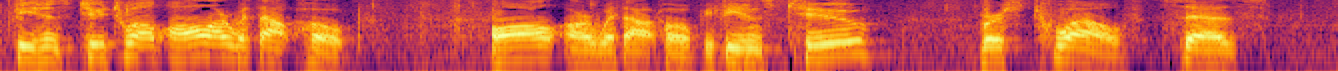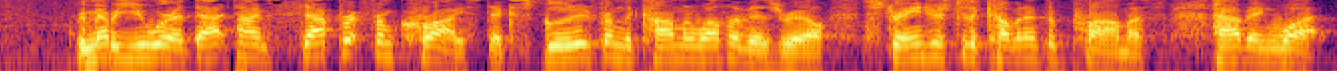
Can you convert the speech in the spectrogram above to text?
Ephesians 2.12. All are without hope. All are without hope. Ephesians 2, verse 12 says, Remember, you were at that time separate from Christ, excluded from the commonwealth of Israel, strangers to the covenants of promise, having what?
